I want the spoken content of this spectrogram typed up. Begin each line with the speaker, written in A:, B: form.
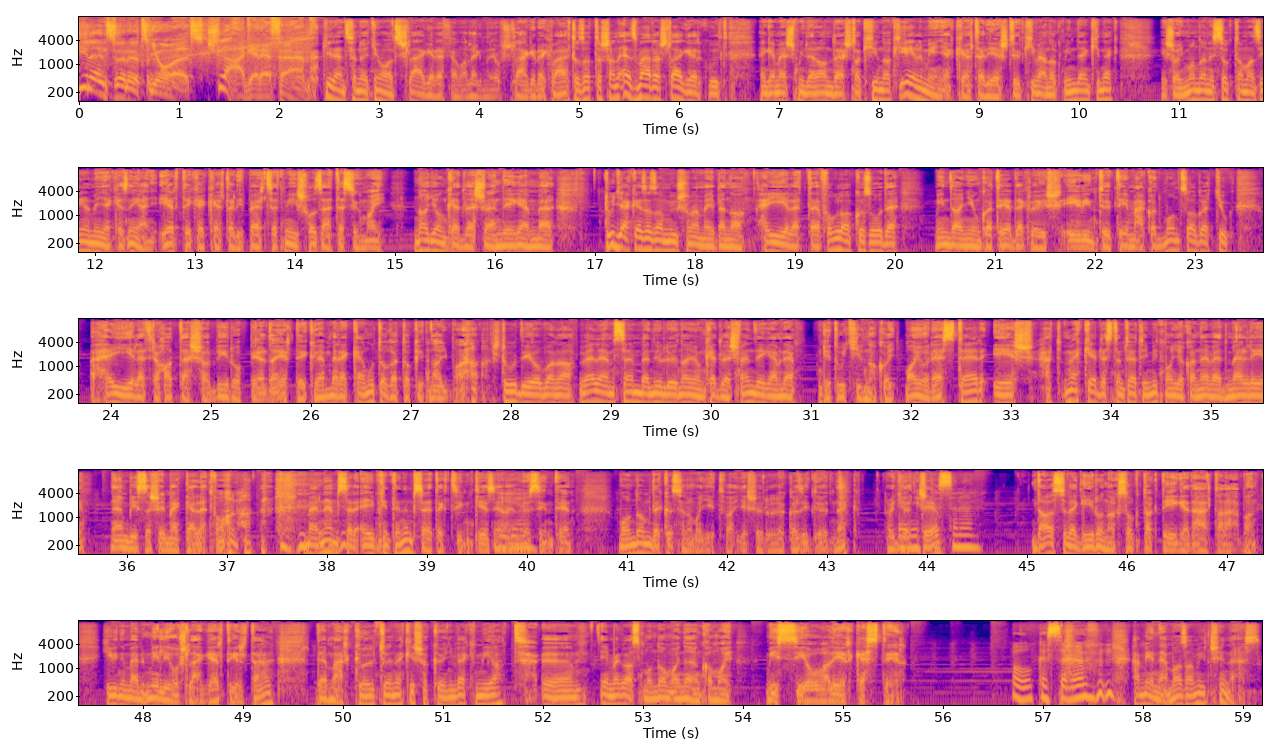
A: 958! Sláger FM!
B: 958! Sláger FM a legnagyobb slágerek változatosan. Ez már a slágerkult. Engem Esmiller Andrásnak hívnak. Élményekkel teli estét kívánok mindenkinek, és ahogy mondani szoktam, az élményekhez néhány értékekkel teli percet mi is hozzáteszünk mai nagyon kedves vendégemmel. Tudják, ez az a műsor, amelyben a helyi élettel foglalkozó, de mindannyiunkat érdeklő és érintő témákat boncolgatjuk. A helyi életre hatással bíró példaértékű emberekkel mutogatok itt nagyban a stúdióban a velem szemben ülő nagyon kedves vendégemre, akit úgy hívnak, hogy Major Eszter, és hát megkérdeztem tőled, hogy mit mondjak a neved mellé, nem biztos, hogy meg kellett volna, mert nem szere, egyébként én nem szeretek címkézni, nagyon őszintén mondom, de köszönöm, hogy itt vagy, és örülök az idődnek, hogy
C: Én
B: jöttél.
C: is köszönöm.
B: Dalszövegírónak szoktak téged általában hívni, mert milliós lágert írtál, de már költőnek is a könyvek miatt. Én meg azt mondom, hogy nagyon komoly misszióval érkeztél.
C: Ó, köszönöm.
B: Hát miért nem az, amit csinálsz?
